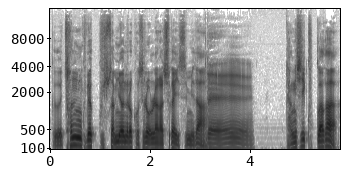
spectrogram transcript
그 1993년으로 거슬러 올라갈 수가 있습니다. 네. 당시 국가가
